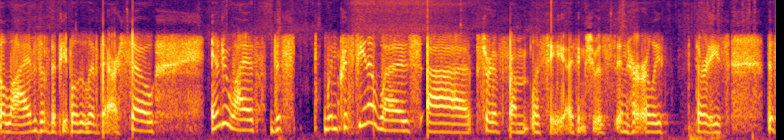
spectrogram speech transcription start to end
the lives of the people who live there. So, Andrew Wyeth, this when Christina was uh, sort of from, let's see, I think she was in her early 30s, this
